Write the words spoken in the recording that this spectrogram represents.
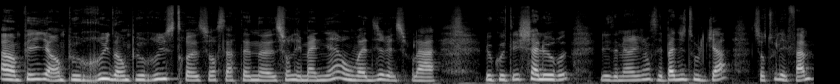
un pays un peu rude, un peu rustre sur certaines, sur les manières, on va dire, et sur la, le côté chaleureux. Les Américains, c'est pas du tout le cas, surtout les femmes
